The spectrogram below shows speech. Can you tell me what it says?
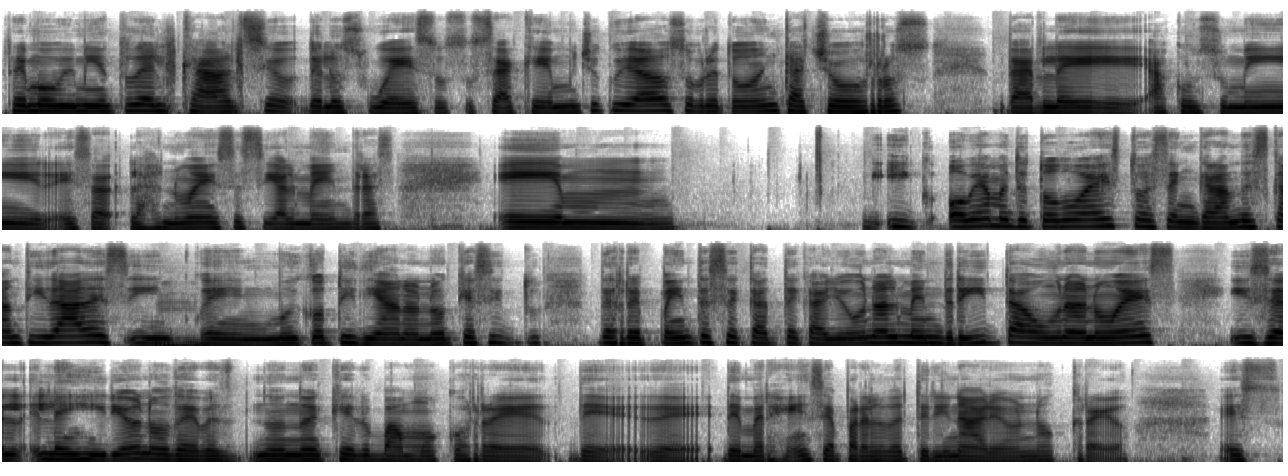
removimiento del calcio de los huesos. O sea que mucho cuidado, sobre todo en cachorros, darle a consumir las nueces y almendras. Em, y obviamente todo esto es en grandes cantidades y en muy cotidiano, no que si tú, de repente se te cayó una almendrita o una nuez y se le ingirió, no debes, no, es que vamos a correr de, de, emergencia para el veterinario, no creo. Es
